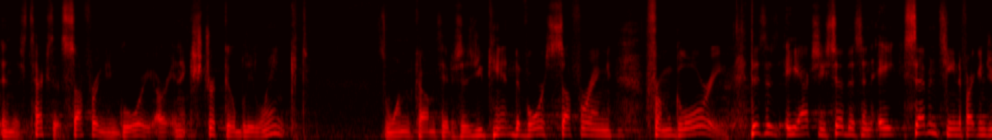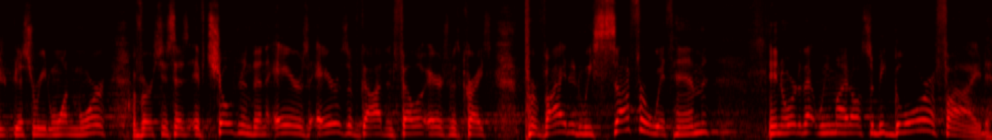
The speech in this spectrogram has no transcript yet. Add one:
in this text that suffering and glory are inextricably linked. So one commentator says you can't divorce suffering from glory. This is he actually said this in 8:17. If I can just read one more verse, he says, "If children then heirs, heirs of God and fellow heirs with Christ, provided we suffer with him in order that we might also be glorified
